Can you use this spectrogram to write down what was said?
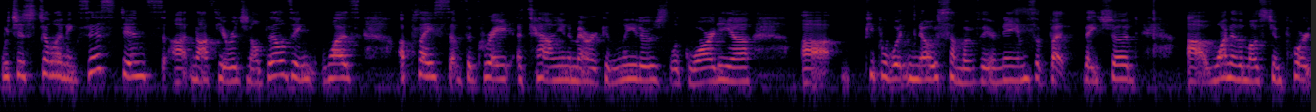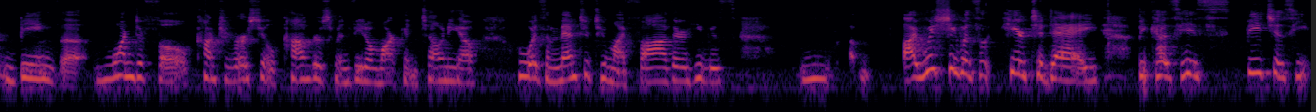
which is still in existence, uh, not the original building, was a place of the great Italian American leaders, LaGuardia. Uh, people wouldn't know some of their names, but they should. Uh, one of the most important being the wonderful, controversial Congressman Vito Marcantonio, who was a mentor to my father. He was I wish he was here today because his speeches, he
